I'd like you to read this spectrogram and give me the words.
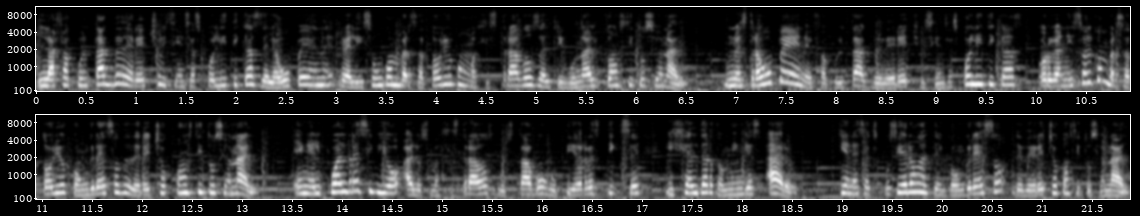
La Facultad de Derecho y Ciencias Políticas de la UPN realizó un conversatorio con magistrados del Tribunal Constitucional. Nuestra UPN, Facultad de Derecho y Ciencias Políticas, organizó el conversatorio Congreso de Derecho Constitucional, en el cual recibió a los magistrados Gustavo Gutiérrez Tixe y Helder Domínguez Aro, quienes expusieron ante el Congreso de Derecho Constitucional.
